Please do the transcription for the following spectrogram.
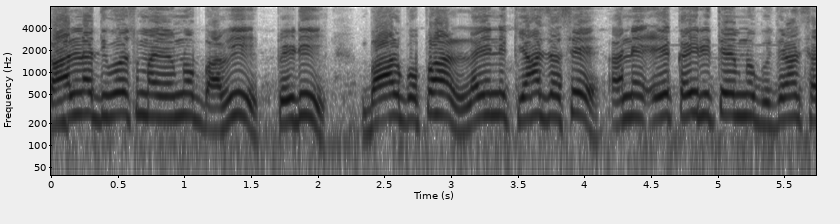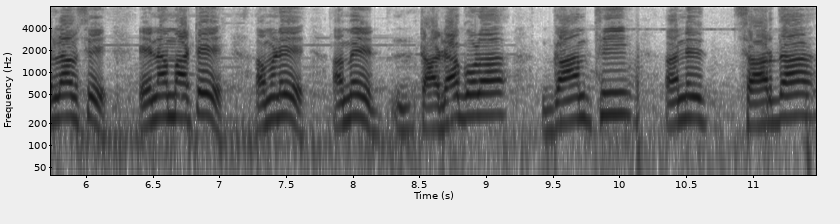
કાલના દિવસમાં એમનું ભાવિ પેઢી, બાળ ગોપાલ લઈને ક્યાં જશે અને એ કઈ રીતે એમનું ગુજરાન ચલાવશે, એના માટે હમણે અમે ટાઢાગોળા ગામથી અને શારદા,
